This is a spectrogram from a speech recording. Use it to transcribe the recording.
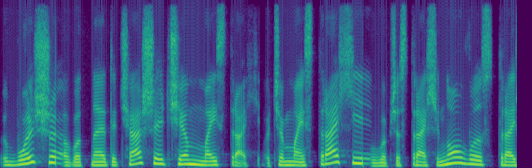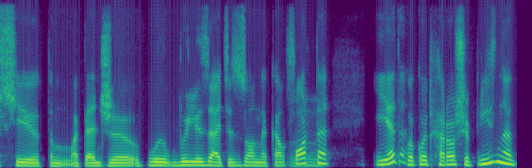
больше вот на этой чаше, чем мои страхи. Чем мои страхи, вообще страхи нового, страхи, там, опять же, вылезать из зоны комфорта. Mm-hmm. И это какой-то хороший признак,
